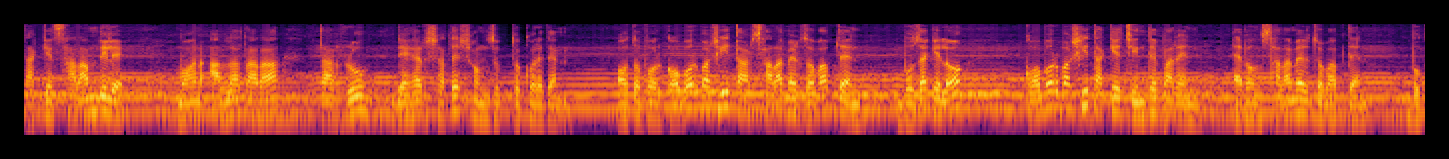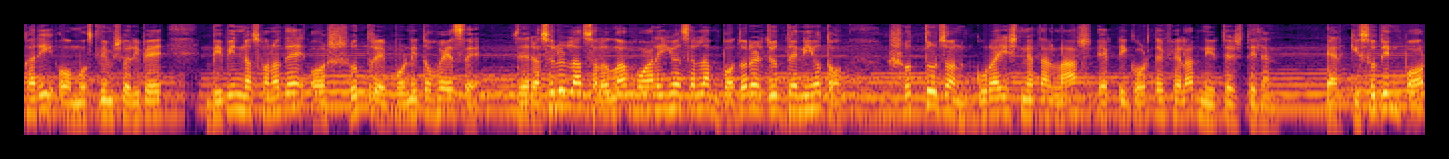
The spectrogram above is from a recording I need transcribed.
তাকে সালাম দিলে, মহান আল্লাহ তারা তার রূহ দেহের সাথে সংযুক্ত করে দেন। অতপর কবরবাসী তার সালামের জবাব দেন। বোঝা গেল কবরবাসী তাকে চিনতে পারেন এবং সালামের জবাব দেন। বুখারি ও মুসলিম শরীফে বিভিন্ন সনদে ও সূত্রে বর্ণিত হয়েছে যে রসুল্লাহ সাল্লাহ আলহিহাসাল্লাম বদরের যুদ্ধে নিহত সত্তর জন কুরাইশ নেতার লাশ একটি গর্তে ফেলার নির্দেশ দিলেন। এর কিছুদিন পর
